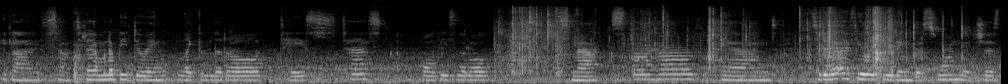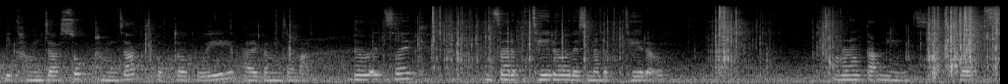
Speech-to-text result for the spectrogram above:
Hey guys. So today i'm gonna be doing like a little taste test of all these little snacks that i have. And today i feel like eating this one which is the kamja sok kamjak al kamjama so it's like inside a potato there's another potato. I don't know what that means but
